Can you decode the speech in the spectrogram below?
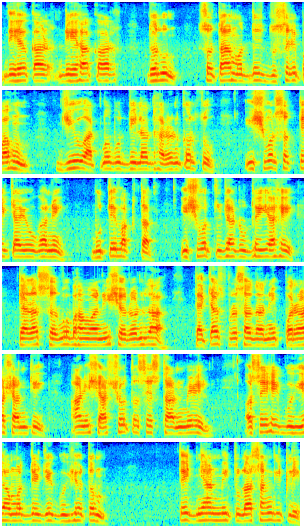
देहकार देहाकार धरून स्वतःमध्ये दुसरे पाहून जीव आत्मबुद्धीला धारण करतो. ईश्वर सत्तेच्या योगाने भूते वागतात. ईश्वर तुझ्या हृदयी आहे. त्याला सर्व भावाने शरण जा. त्याच्याच प्रसादाने पराशांती आणि शाश्वत असे स्थान मिळेल. असे हे गुह्यामध्ये जे गुह्यतम ते ज्ञान मी तुला सांगितले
